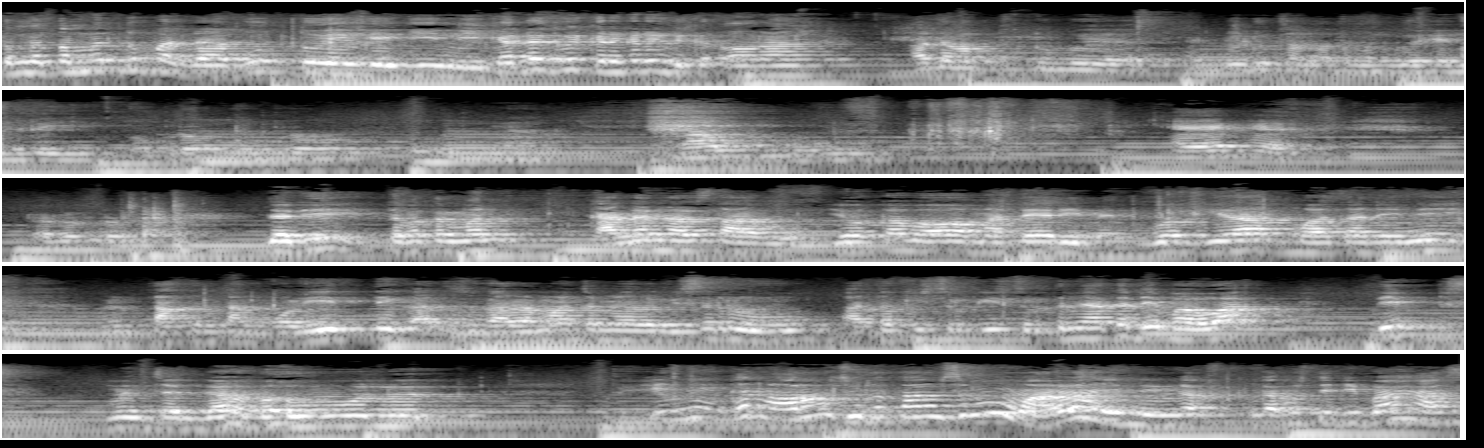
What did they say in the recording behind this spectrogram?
teman-teman tuh pada butuh yang kayak gini. Karena gue kadang-kadang deket orang. Ada waktu itu gue duduk sama temen gue Henry ngobrol-ngobrol. Ya, bau. Eh. Jadi teman-teman kalian harus tahu Yoka bawa materi men. Gua kira pembahasan ini entah tentang politik atau segala macam yang lebih seru atau kisru-kisru. Ternyata dia bawa tips mencegah bau mulut. Ini kan orang sudah tahu semua lah ini nggak nggak mesti dibahas.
